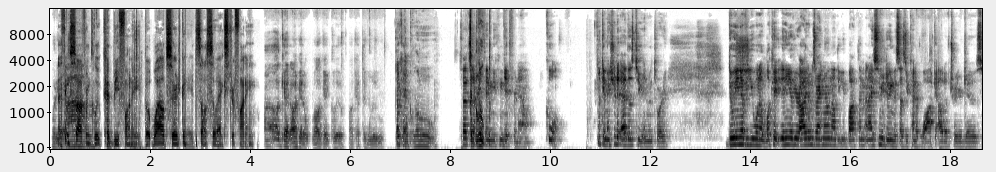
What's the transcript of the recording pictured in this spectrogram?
What do I you think guys- sovereign Um, glue could be funny, but wild surge grenade is also extra funny. I'll get, I'll get, a, I'll get glue. I'll get the glue. okay The glow. so that's The gloop. everything you can get for now cool okay make sure to add those to your inventory do any of you want to look at any of your items right now now that you bought them and i assume you're doing this as you kind of walk out of trader joe's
